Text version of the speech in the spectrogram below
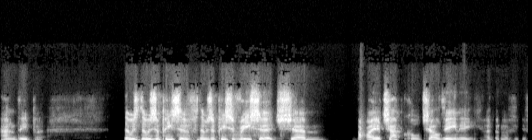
Andy, but there was there was a piece of there was a piece of research um, by a chap called Cialdini. I don't know if you're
